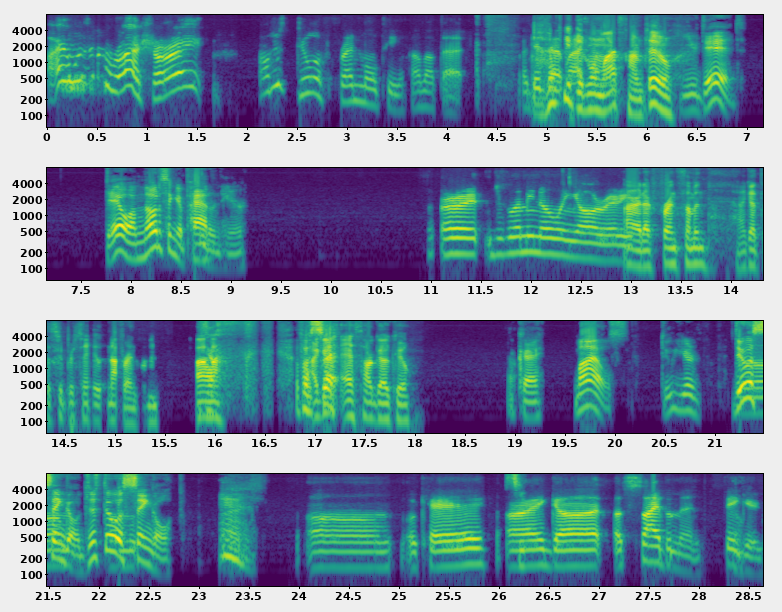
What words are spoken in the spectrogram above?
I was in a rush. All right. I'll just do a friend multi. How about that? I I did think that you did one last time too. You did. Dale, I'm noticing a pattern here. All right, just let me know when y'all are ready. All right, I friend summon. I got the Super Saiyan, not friend summon. Uh, I I got SR Goku. okay, Miles, do your do a Um, single. Just do a um, single. Um. Okay. I got a Saibaman. Figured.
